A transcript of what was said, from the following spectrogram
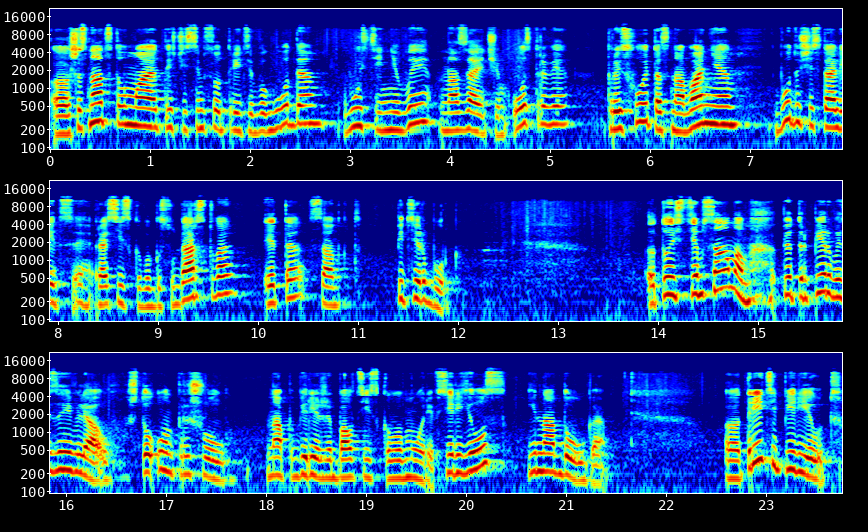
16 мая 1703 года в устье Невы на Заячьем острове происходит основание будущей столицы российского государства, это Санкт-Петербург. То есть тем самым Петр I заявлял, что он пришел на побережье Балтийского моря всерьез и надолго. Третий период,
